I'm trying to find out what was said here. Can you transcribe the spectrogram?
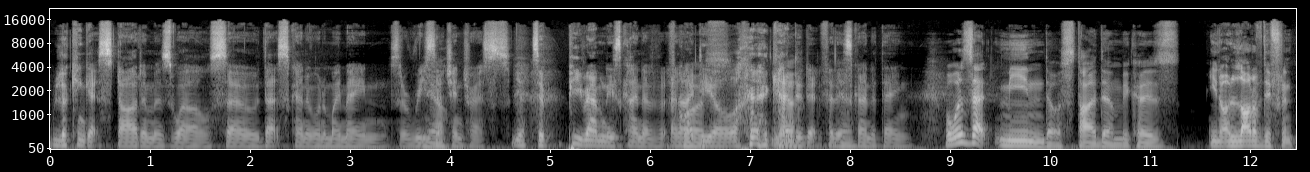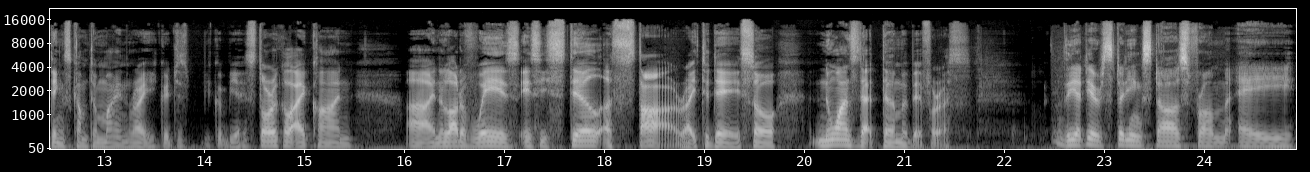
looking at stardom as well. So that's kind of one of my main sort of research interests. Yeah. So P. Ramlee is kind of, an course. ideal candidate for this yeah. kind of thing. Well, what does that mean, though, stardom? Because you know, a lot of different things come to mind, right? He could just he could be a historical icon. Uh, in a lot of ways, is he still a star, right, today? So nuance that term a bit for us. the idea of studying stars from a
